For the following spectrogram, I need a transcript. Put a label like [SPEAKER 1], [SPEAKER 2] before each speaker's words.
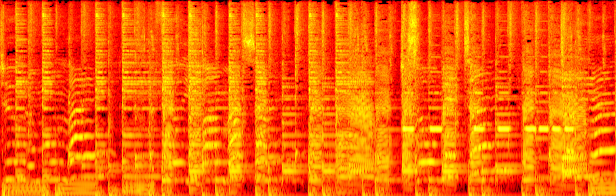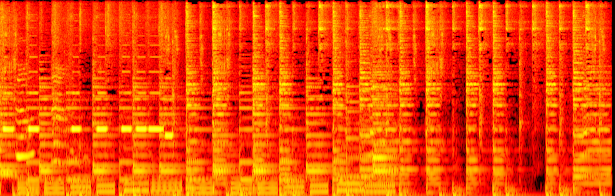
[SPEAKER 1] to the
